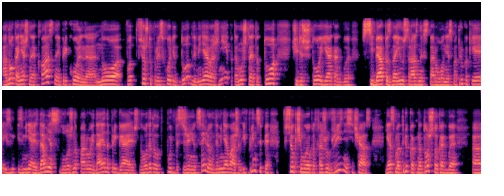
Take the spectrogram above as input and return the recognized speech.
оно, конечно, классное и прикольное, но вот все, что происходит до, для меня важнее, потому что это то, через что я как бы себя познаю с разных сторон, я смотрю, как я из- изменяюсь. Да, мне сложно порой, да, я напрягаюсь, но вот этот вот путь к достижению цели, он для меня важен. И, в принципе, все, к чему я подхожу в жизни сейчас, я смотрю как на то, что как бы а,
